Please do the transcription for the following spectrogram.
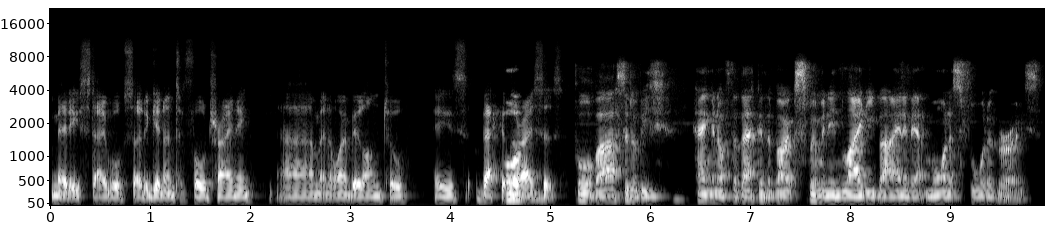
Maddie's stable, so to get into full training, um, and it won't be long till he's back at poor, the races. Poor bastard will be hanging off the back of the boat, swimming in Lady Bay in about minus four degrees.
